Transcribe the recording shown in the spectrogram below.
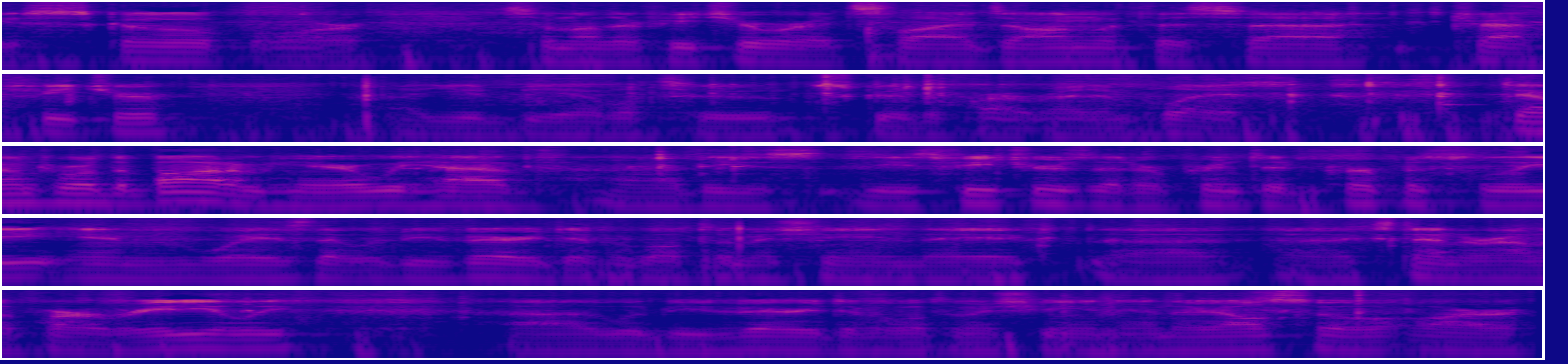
a scope or some other feature where it slides on with this uh, trapped feature, uh, you'd be able to screw the part right in place. Down toward the bottom here we have uh, these these features that are printed purposefully in ways that would be very difficult to machine. They uh, uh extend around the part radially, uh, would be very difficult to machine, and they also are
